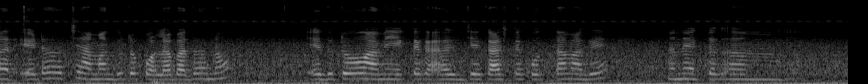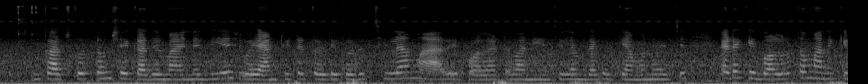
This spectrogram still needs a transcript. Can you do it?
আর এটা হচ্ছে আমার দুটো পলা বাঁধানো। এ দুটো আমি একটা যে কাজটা করতাম আগে মানে একটা কাজ করতাম সেই কাজের মাইনে দিয়ে ওই আংটিটা তৈরি করেছিলাম আর এই পলাটা বানিয়েছিলাম। দেখো কেমন হয়েছে। এটা কি বলো তো? মানে কি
